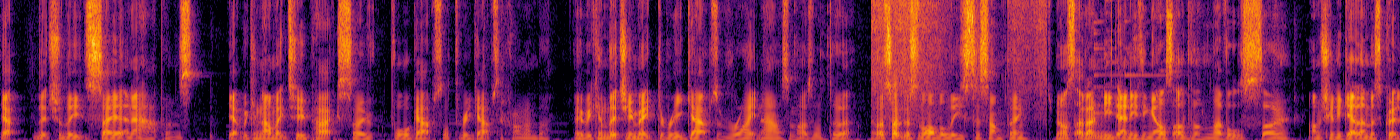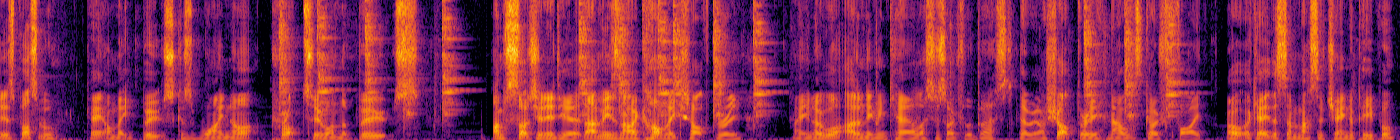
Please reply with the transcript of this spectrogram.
Yep, literally say it and it happens. Yep, we can now make two packs, so four gaps or three gaps, I can't remember. Hey, we can literally make three gaps right now, so might as well do it. Let's hope this lava leads to something. To be honest, I don't need anything else other than levels, so I'm just going to get them as quickly as possible. Okay, I'll make boots, because why not? Prot 2 on the boots. I'm such an idiot. That means now I can't make 3. Oh, you know what? I don't even care. Let's just hope for the best. There we are. Sharp 3. Now let's go fight. Oh, okay. This is a massive chain of people.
